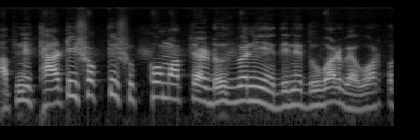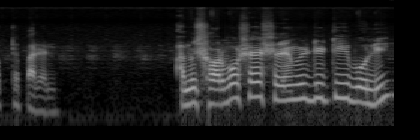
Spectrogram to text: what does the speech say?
আপনি থার্টি শক্তি সূক্ষ্ম মাত্রায় ডোজ বানিয়ে দিনে দুবার ব্যবহার করতে পারেন। আমি সর্বশেষ রেমিডিটি বলি,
